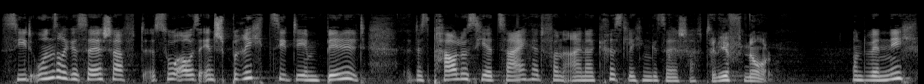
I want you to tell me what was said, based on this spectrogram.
Sieht unsere Gesellschaft so aus? Entspricht sie dem Bild, das Paulus hier zeichnet von einer christlichen Gesellschaft? And if not, Und wenn nicht,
